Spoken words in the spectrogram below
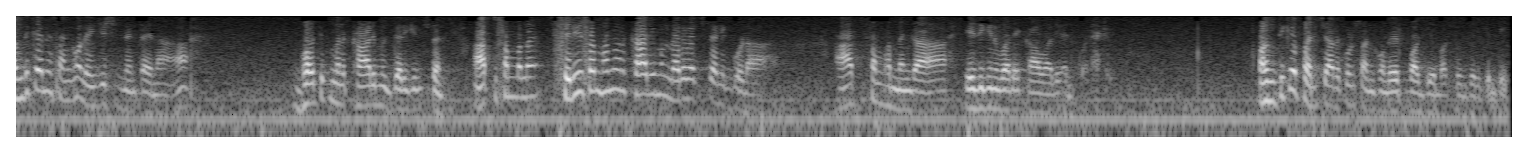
అందుకని సంఘంలో ఏం చేసిందంటే ఆయన భౌతికమైన కార్యములు జరిగించడానికి ఆత్మ సంబంధం శరీర సంబంధమైన కార్యములు నెరవేర్చడానికి కూడా ఆత్మ సంబంధంగా ఎదిగిన వారే కావాలి అనుకున్నాడు. అందుకే పరిచారకుడు సంఘంలో ఏర్పాటు చేయబడటం జరిగింది.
